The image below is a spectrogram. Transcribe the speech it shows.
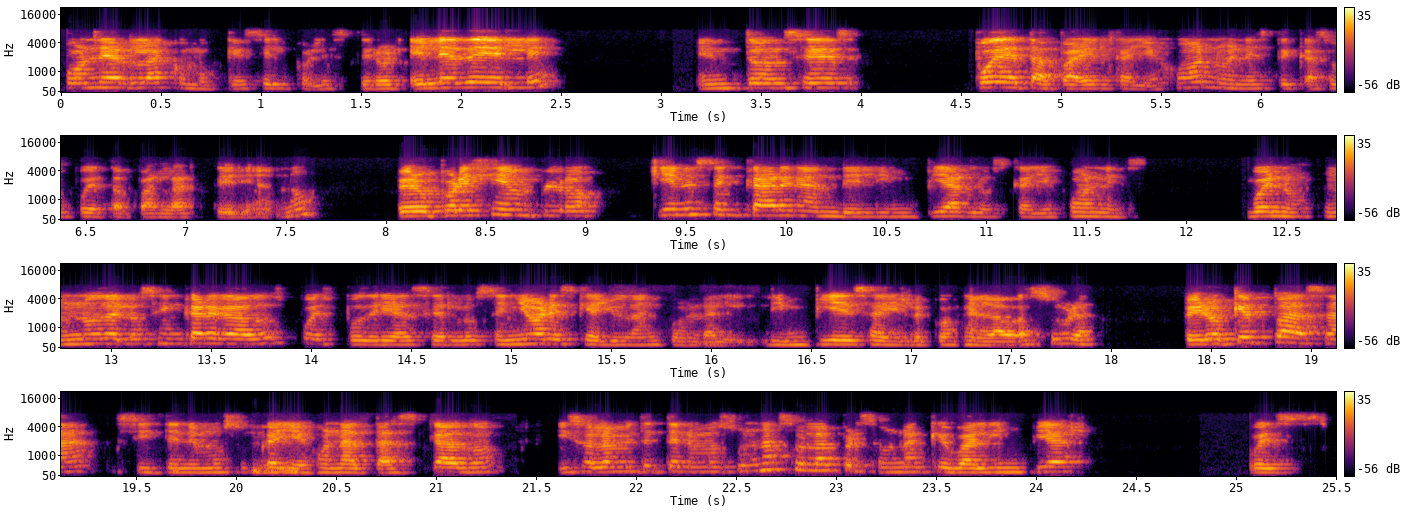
ponerla como que es el colesterol LDL, entonces puede tapar el callejón o en este caso puede tapar la arteria, ¿no? Pero por ejemplo, ¿quiénes se encargan de limpiar los callejones? Bueno, uno de los encargados pues podría ser los señores que ayudan con la limpieza y recogen la basura. Pero ¿qué pasa si tenemos un callejón atascado y solamente tenemos una sola persona que va a limpiar? Pues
